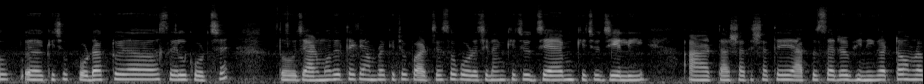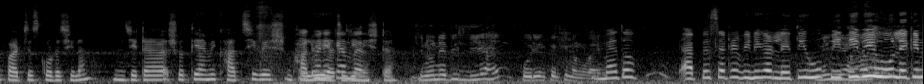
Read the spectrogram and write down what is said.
আহ, কিছু প্রোডাক্ট এরা সেল করছে তো যার মধ্যে থেকে আমরা কিছু পারচেসও করেছিলাম কিছু জ্যাম কিছু জেলি আর তার সাথে সাথে অ্যাপেল সাইডার ভিনিগারটাও আমরা পারচেস করেছিলাম যেটা সত্যি আমি খাচ্ছি বেশ ভালোই এখানে আছে কেমন? জিনিসটা जिन्होंने भी लिया है कोरियर करके मंगवाया मैं तो एप्पल साइडर विनेगर लेती हूँ नहीं, पीती हमारा- भी हूँ लेकिन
